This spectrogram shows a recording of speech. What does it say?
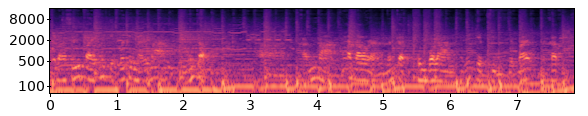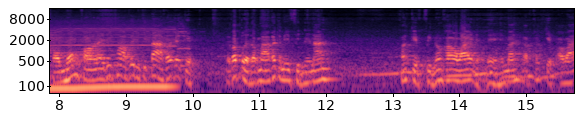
เวลาซื้อไปเขาเก็บไว้ตรงไหนบ้างเหมือนกับ ขันหมากบ้านเราเนี่ยเหมือนกับคนโบราณเขาจะเก็บฟิล์มเก็บไว้นะครับขอมงขออะไรที่ชอบเล่นกีตาร์เขาจะเก็บ แล้วก็เปิดออกมาก็จะมีฝิ่นในนั้นเขาเก็บฝิ่นของเขาเอาไว้เนี่ยเห็นไหมครับเขาเก็บเอาไว้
